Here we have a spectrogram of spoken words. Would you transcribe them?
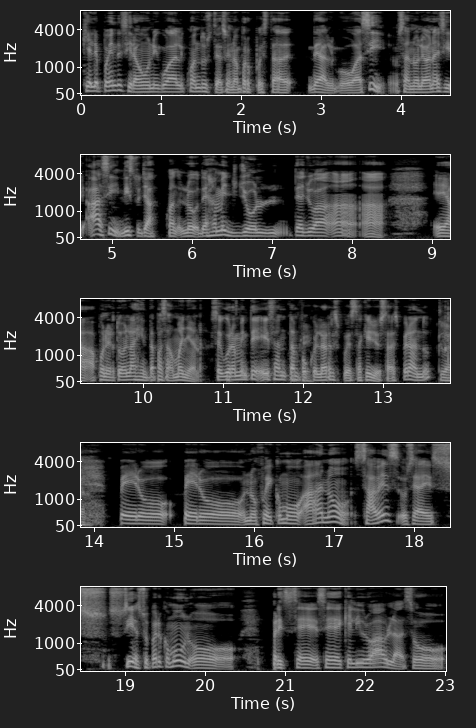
¿qué le pueden decir a uno igual cuando usted hace una propuesta de algo así? O sea, no le van a decir, ah, sí, listo, ya, cuando, déjame, yo te ayudo a eh, a poner todo en la agenda pasado mañana. Seguramente esa tampoco es la respuesta que yo estaba esperando. Claro. Pero, pero no fue como, ah, no, ¿sabes? O sea, es, sí, es súper común. O sé, de qué libro hablas. O,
